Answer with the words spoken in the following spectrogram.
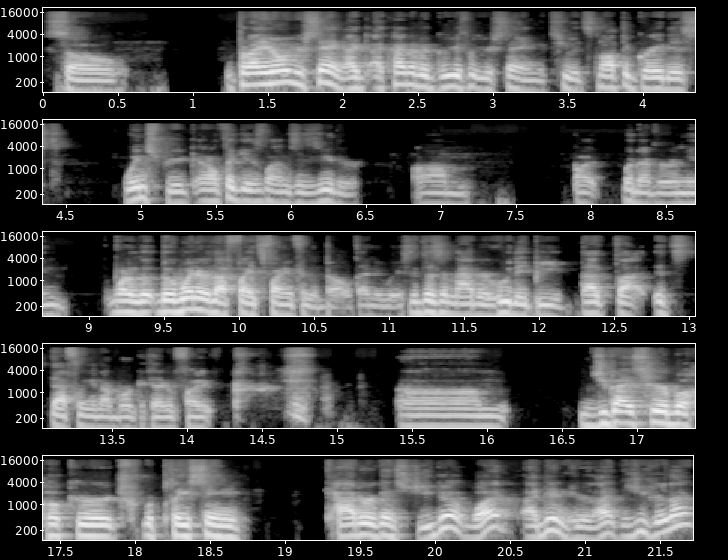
so. But I know what you're saying. I, I kind of agree with what you're saying too. It's not the greatest win streak. I don't think Islam's is either. Um, but whatever. I mean, one of the, the winner of that fight's fighting for the belt anyways. It doesn't matter who they beat. That that it's definitely a number one contender fight. Um, did you guys hear about Hooker tr- replacing Kattar against Giga? What? I didn't hear that. Did you hear that?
